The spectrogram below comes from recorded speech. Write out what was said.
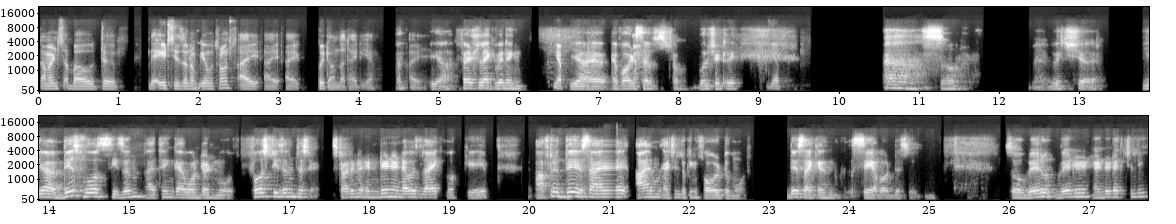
comments about uh, the eighth season of game of thrones i i, I quit on that idea I, Yeah, felt like winning. Yep. Yeah, avoid some, some bullshittery. Yep. Ah, so uh, which uh, yeah, this was season. I think I wanted more. First season just started and ended, and I was like, okay. After this, I I'm actually looking forward to more. This I can say about this season. So where where did it ended actually?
